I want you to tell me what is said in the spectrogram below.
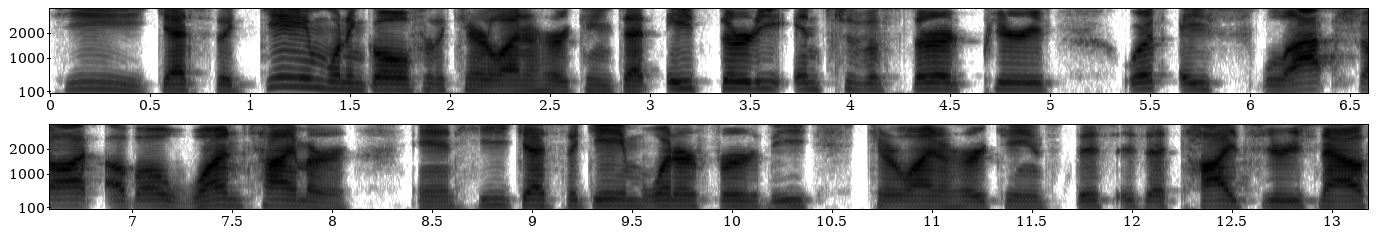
He gets the game-winning goal for the Carolina Hurricanes at 8:30 into the third period with a slap shot of a one-timer and he gets the game winner for the Carolina Hurricanes. This is a tied series now.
